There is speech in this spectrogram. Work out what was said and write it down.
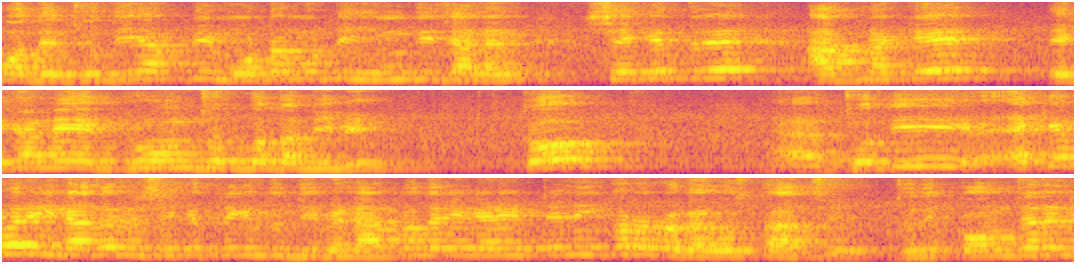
পদে যদি আপনি মোটামুটি হিন্দি জানেন, সেক্ষেত্রে আপনাকে এখানে গ্রহণযোগ্যতা দিবে। তো যদি একেবারেই না জানেন, সেক্ষেত্রে কিন্তু দিবে না। আপনাদের এখানে ট্রেনিং করারও ব্যবস্থা আছে। যদি কম জানেন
